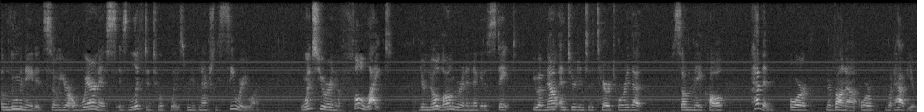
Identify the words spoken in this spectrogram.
illuminated, so your awareness is lifted to a place where you can actually see where you are. Once you are in the full light, you're no longer in a negative state. You have now entered into the territory that some may call heaven or nirvana or what have you.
